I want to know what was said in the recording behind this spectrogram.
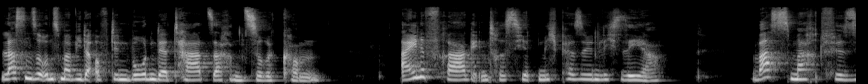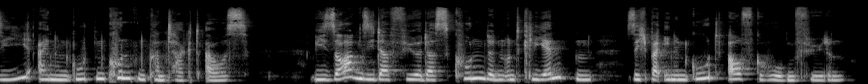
Lassen Sie uns mal wieder auf den Boden der Tatsachen zurückkommen. Eine Frage interessiert mich persönlich sehr. Was macht für Sie einen guten Kundenkontakt aus? Wie sorgen Sie dafür, dass Kunden und Klienten sich bei Ihnen gut aufgehoben fühlen?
